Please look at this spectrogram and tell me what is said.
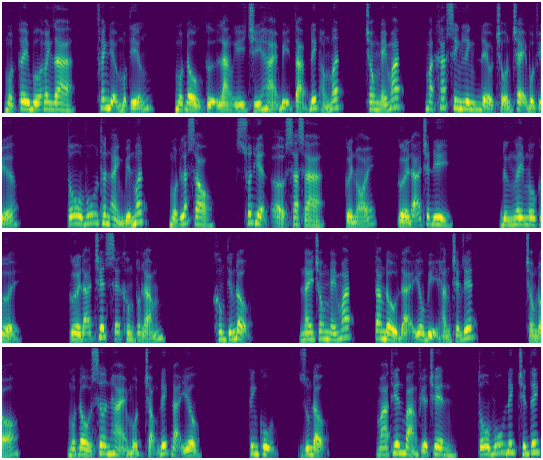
một cây búa hoanh ra, phanh điệu một tiếng, một đầu cự lang ý chí hải bị tạp đích hỏng mất, trong nháy mắt, mặt khác sinh linh đều trốn chạy bốn phía. Tô Vũ thân ảnh biến mất, một lát sau, xuất hiện ở xa xa, cười nói, cười đã chết đi. Đừng ngây ngô cười. Cười đã chết sẽ không tốt lắm. Không tiếng động. Nay trong nháy mắt, tam đầu đại yêu bị hắn chém giết. Trong đó, một đầu sơn hải một trọng đích đại yêu. Kinh cụ, rung động. Mà thiên bảng phía trên, Tô Vũ đích chiến tích,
